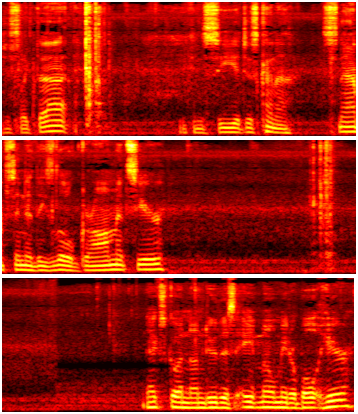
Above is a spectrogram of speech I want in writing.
Just like that. You can see it just kind of snaps into these little grommets here Next, go ahead and undo this 8 millimeter bolt here.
